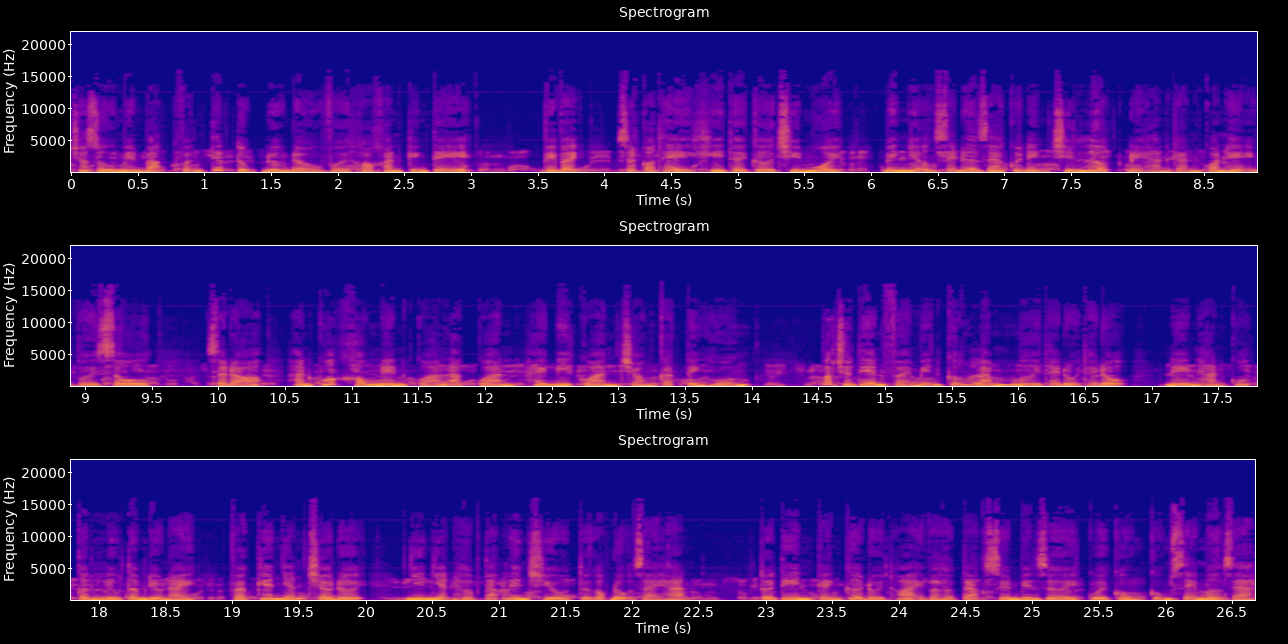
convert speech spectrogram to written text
cho dù miền Bắc vẫn tiếp tục đương đầu với khó khăn kinh tế. Vì vậy, rất có thể khi thời cơ chín muồi, Bình Nhưỡng sẽ đưa ra quyết định chiến lược để hàn gắn quan hệ với Seoul. Do đó, Hàn Quốc không nên quá lạc quan hay bi quan trong các tình huống. Bắc Triều Tiên phải miễn cưỡng lắm mới thay đổi thái độ, nên Hàn Quốc cần lưu tâm điều này và kiên nhẫn chờ đợi, nhìn nhận hợp tác liên triều từ góc độ dài hạn. Tôi tin cánh cửa đối thoại và hợp tác xuyên biên giới cuối cùng cũng sẽ mở ra.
